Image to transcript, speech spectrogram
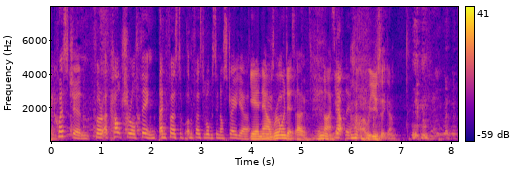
great question for a cultural thing. And first of, on the first of August in Australia. Yeah, now Whose ruined it birthday though, is didn't I? Yep. Uh, we use it again.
